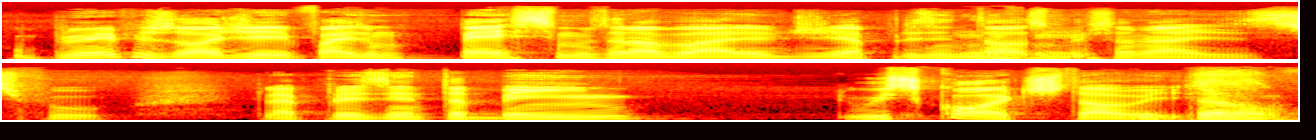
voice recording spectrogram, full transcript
o primeiro episódio ele faz um péssimo trabalho de apresentar os Uhum. personagens. Tipo, ele apresenta bem o Scott, talvez. Então,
